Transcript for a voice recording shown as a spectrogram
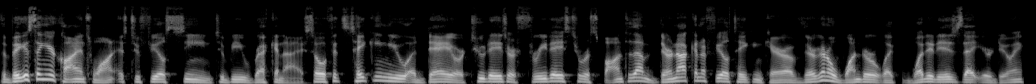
The biggest thing your clients want is to feel seen, to be recognized. So if it's taking you a day or two days or three days to respond to them, they're not going to feel taken care of. They're going to wonder like what it is that you're doing.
